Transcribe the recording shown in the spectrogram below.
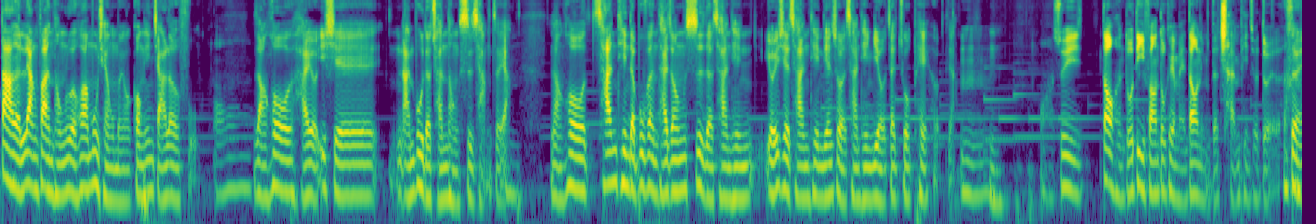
大的量贩通路的话，目前我们有供应家乐福，哦，然后还有一些南部的传统市场这样。嗯然后餐厅的部分，台中市的餐厅有一些餐厅连锁的餐厅也有在做配合，这样。嗯嗯嗯，哇，所以到很多地方都可以买到你们的产品就对了。对，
